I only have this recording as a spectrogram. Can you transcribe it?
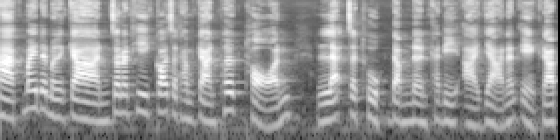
หากไม่ดำเนินการเจ้าหน้าที่ก็จะทำการเพิกถอน และจะถูกดำเนินคดีอาญานั่นเองครับ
